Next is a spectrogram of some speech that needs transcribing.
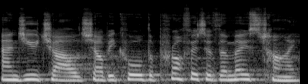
And you, child, shall be called the prophet of the Most High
